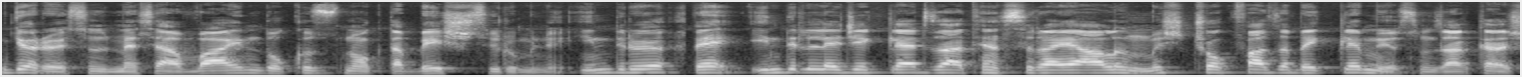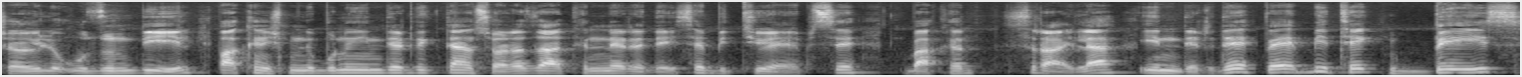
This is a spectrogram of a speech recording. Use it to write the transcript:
Görüyorsunuz mesela Wine 9.5 sürümünü indiriyor ve indirilecekler zaten sıraya alınmış. Çok fazla beklemiyorsunuz arkadaşlar öyle uzun değil. Bakın şimdi bunu indirdikten sonra zaten neredeyse bitiyor hepsi. Bakın sırayla indirdi ve bir tek base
